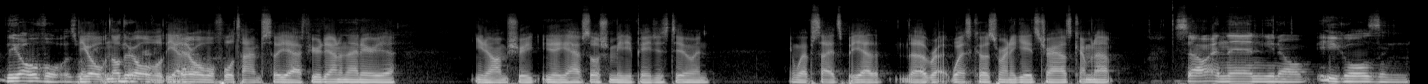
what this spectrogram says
the Oval is The oval, no, they're oval. Yeah, they're oval full time. So yeah, if you're down in that area, you know, I'm sure you, you have social media pages too and and websites. But yeah, the, the West Coast Renegades tryouts coming up. So and then you know Eagles and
